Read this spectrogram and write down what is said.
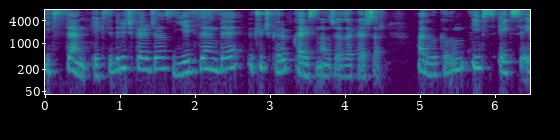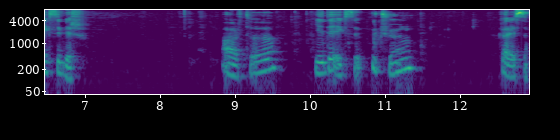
x'ten eksi 1'i çıkaracağız. 7'den de 3'ü çıkarıp karesini alacağız arkadaşlar. Hadi bakalım x eksi eksi 1 artı 7 eksi 3'ün karesi.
